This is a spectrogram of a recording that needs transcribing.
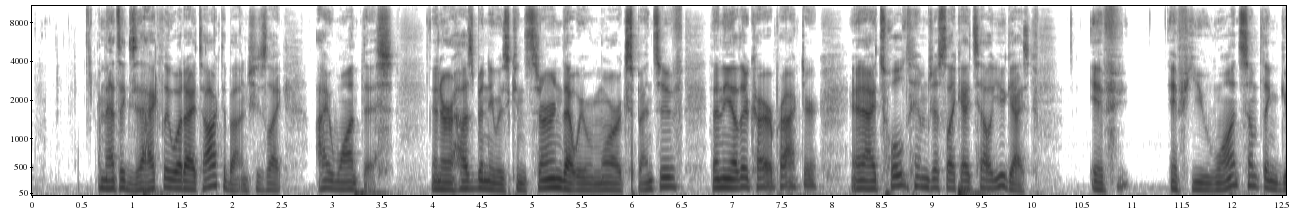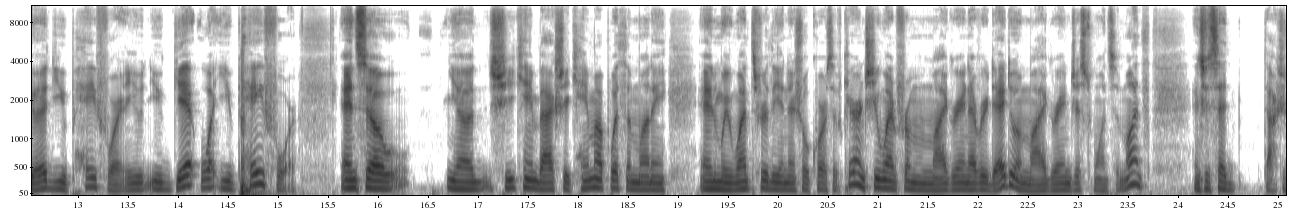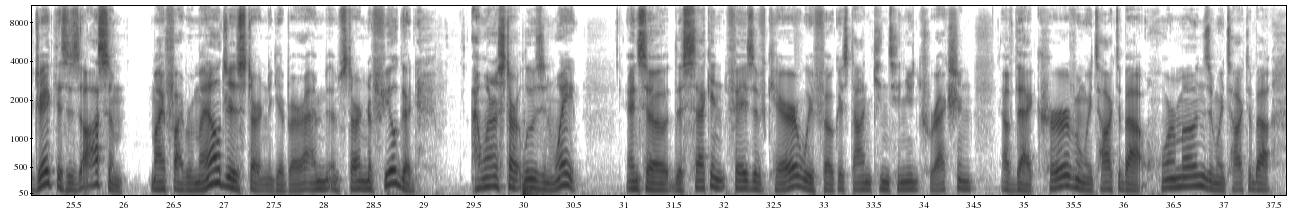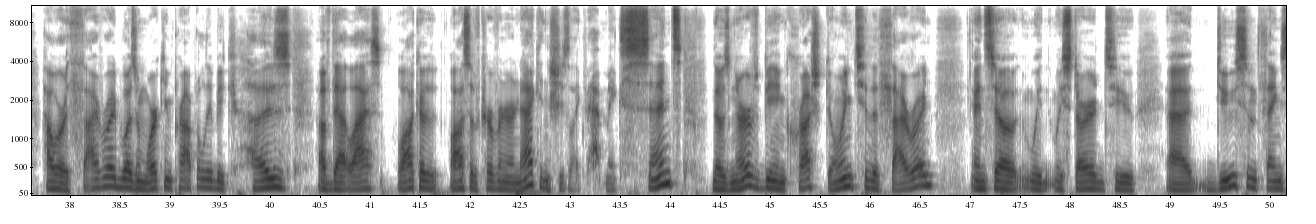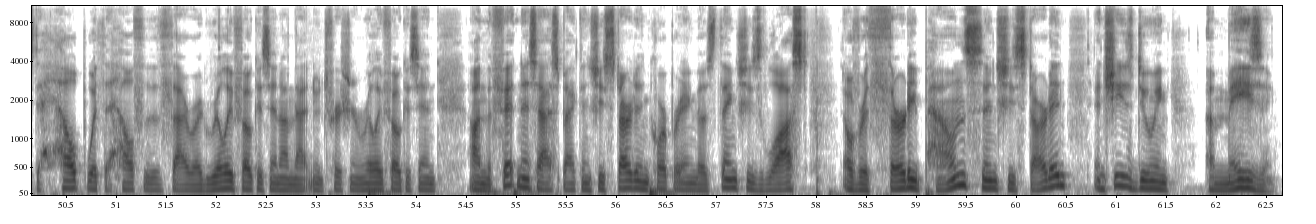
and that's exactly what I talked about. And she's like, I want this. And her husband, he was concerned that we were more expensive than the other chiropractor. And I told him, just like I tell you guys, if if you want something good, you pay for it. You you get what you pay for. And so, you know, she came back, she came up with the money, and we went through the initial course of care. And she went from a migraine every day to a migraine just once a month. And she said, Dr. Jake, this is awesome. My fibromyalgia is starting to get better. I'm, I'm starting to feel good. I want to start losing weight. And so the second phase of care, we focused on continued correction of that curve. And we talked about hormones and we talked about how her thyroid wasn't working properly because of that last loss of, loss of curve in her neck. And she's like, that makes sense. Those nerves being crushed going to the thyroid. And so we, we started to uh, do some things to help with the health of the thyroid, really focus in on that nutrition, really focus in on the fitness aspect. And she started incorporating those things. She's lost over 30 pounds since she started. And she's doing amazing.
